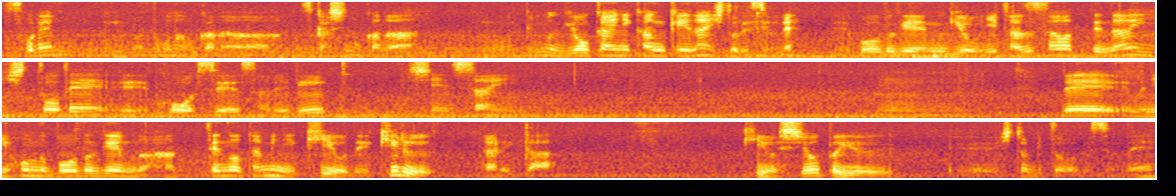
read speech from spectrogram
それ、まあ、どうなのかな。難しいのかな。業界に関係ない人ですよね。ボードゲーム業に携わってない人で構成される審査員、うん、で日本のボードゲームの発展のために寄与できる誰か寄与しようという人々ですよね。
